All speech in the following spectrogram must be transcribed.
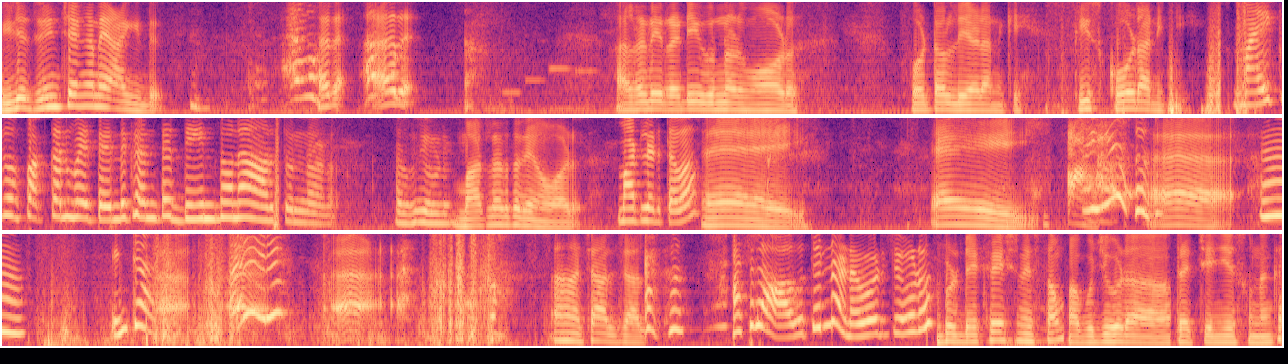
వీడియో చూపించాగానే ఆగిండు. అరే అరే. ఆల్రెడీ రెడీగా ఉన్నాడు మావాడు ఫోటోలు తీయడానికి తీసుకోవడానికి. మైక్ పక్కన పెట్టు ఎందుకంటే దీంతోనే ఆడుతున్నాడు. చూడు. మాట్లాడతాడేమో వాడు. మాట్లాడతావా? ఏయ్. ఏయ్. ఆ, ఆ, ఇంకా? అరే అరే. ఆ. ఆ, చాలు చాలు. అసలు ఆగుతున్నాడు వాడు చూడు? ఇప్పుడు డెకరేషన్ ఇస్తాం. మా బుజ్జి కూడా డ్రెస్ చేంజ్ చేసుకున్నాక.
